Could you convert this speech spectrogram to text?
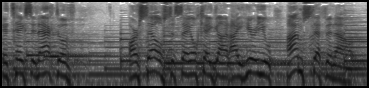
it takes an act of ourselves to say, okay, God, I hear you. I'm stepping out.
